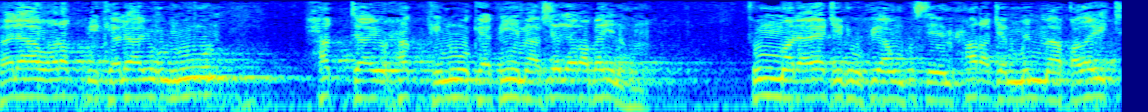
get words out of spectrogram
فلا وربك لا يؤمنون حتى يحكموك فيما شجر بينهم ثم لا يجدوا في أنفسهم حرجا مما قضيت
